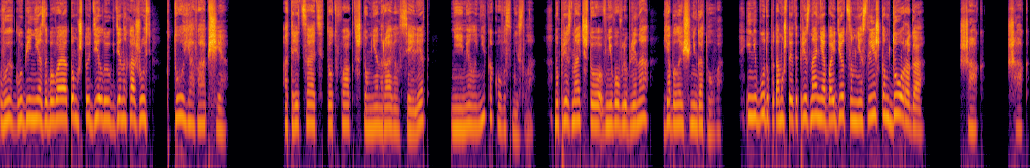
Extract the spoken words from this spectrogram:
в их глубине, забывая о том, что делаю, где нахожусь, кто я вообще. Отрицать тот факт, что мне нравился Элет, не имело никакого смысла. Но признать, что в него влюблена, я была еще не готова. И не буду, потому что это признание обойдется мне слишком дорого. Шаг, шаг,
